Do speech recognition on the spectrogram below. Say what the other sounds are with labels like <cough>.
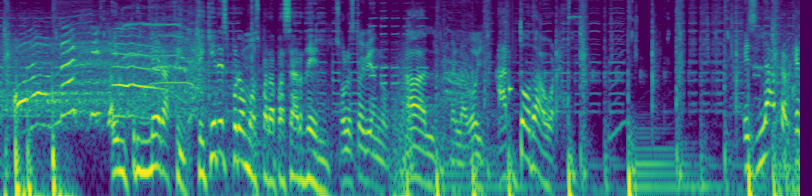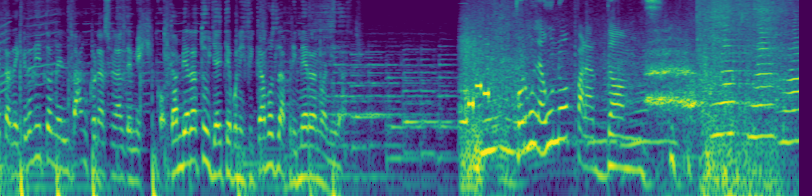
en primera fila, que quieres promos para pasar del Solo estoy viendo. al Me la doy. a toda hora. Es la tarjeta de crédito en el Banco Nacional de México. Cambia la tuya y te bonificamos la primera anualidad. Fórmula 1 para Dummies.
